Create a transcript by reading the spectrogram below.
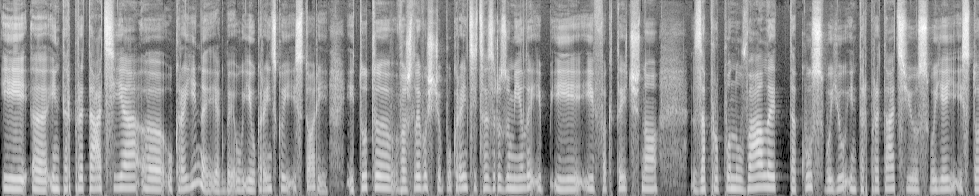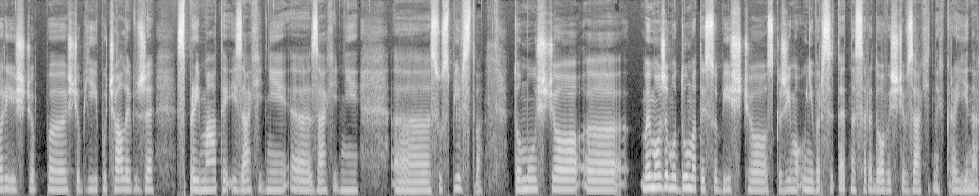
І е, інтерпретація е, України, якби і української історії. І тут е, важливо, щоб українці це зрозуміли і, і, і фактично запропонували таку свою інтерпретацію своєї історії, щоб, е, щоб її почали вже сприймати і західні, е, західні е, суспільства. Тому що ми можемо думати собі, що, скажімо, університетне середовище в західних країнах,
